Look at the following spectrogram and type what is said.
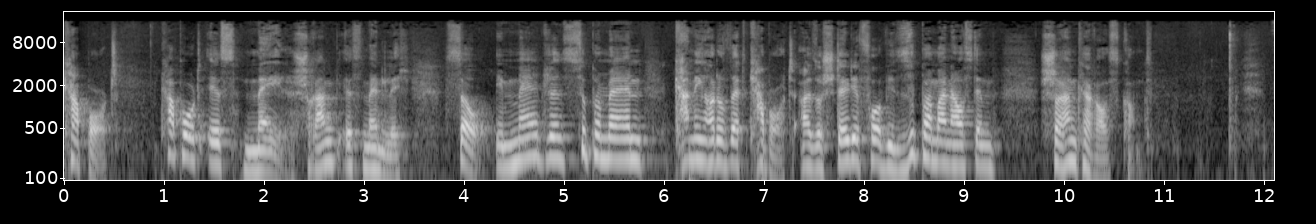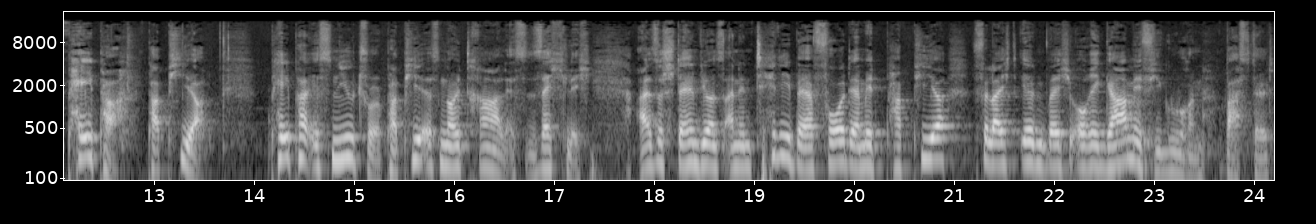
Cupboard. Cupboard is male. Schrank ist männlich. So, imagine Superman coming out of that cupboard. Also stell dir vor, wie Superman aus dem Schrank herauskommt. Paper, Papier. Paper is neutral, Papier ist neutral, ist sächlich. Also stellen wir uns einen Teddybär vor, der mit Papier vielleicht irgendwelche Origami-Figuren bastelt.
